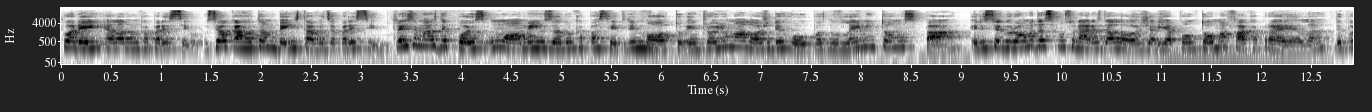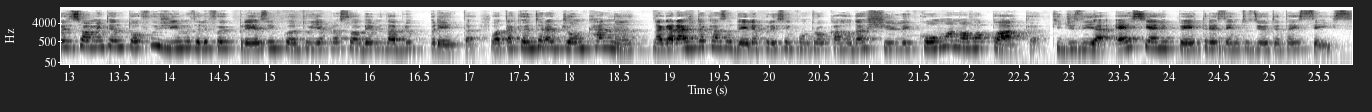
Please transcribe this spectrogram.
porém ela nunca apareceu. O seu carro também estava desaparecido. Três semanas depois, um homem usando um capacete de moto entrou em uma loja de roupas no Leamington Spa. Ele segurou uma das funcionárias da loja e apontou uma faca para ela. Depois esse homem tentou fugir, mas ele foi preso enquanto ia para sua BMW preta. O atacante era John Canan. Na garagem da casa dele, a polícia encontrou o carro da Shirley com uma nova placa, que dizia SLP 386.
